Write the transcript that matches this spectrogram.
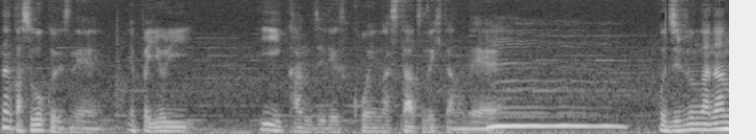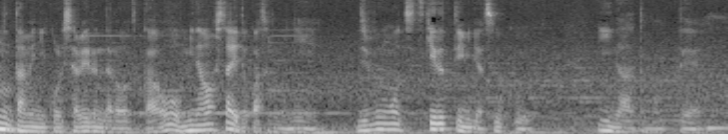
なんかすごくですねやっぱりよりいい感じで講演がスタートできたのでこう自分が何のためにこれ喋るんだろうとかを見直したりとかするのに自分を落ち着けるっていう意味ではすごくいいなと思って。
